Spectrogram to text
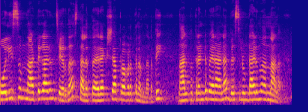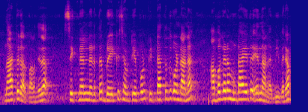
പോലീസും നാട്ടുകാരും ചേർന്ന് സ്ഥലത്ത് രക്ഷാപ്രവർത്തനം നടത്തി. നാൽപ്പത്തിരണ്ട് പേരാണ് ബസ്സിലുണ്ടായിരുന്നതെന്നാണ് നാട്ടുകാർ പറഞ്ഞത്. സിഗ്നലിനടുത്ത് ബ്രേക്ക് ചവിട്ടിയപ്പോൾ കിട്ടാത്തത് കൊണ്ടാണ് അപകടമുണ്ടായത് എന്നാണ് വിവരം.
